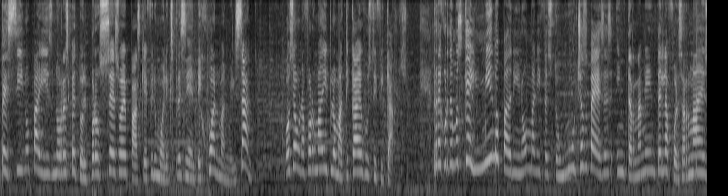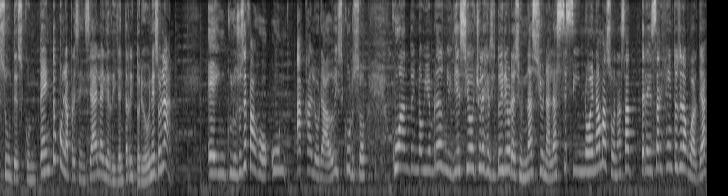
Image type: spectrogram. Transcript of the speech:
vecino país no respetó el proceso de paz que firmó el expresidente Juan Manuel Santos, o sea, una forma diplomática de justificarlos. Recordemos que el mismo padrino manifestó muchas veces internamente en la Fuerza Armada de su descontento con la presencia de la guerrilla en territorio venezolano. E incluso se fajó un acalorado discurso cuando en noviembre de 2018 el Ejército de Liberación Nacional asesinó en Amazonas a tres sargentos de la Guardia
